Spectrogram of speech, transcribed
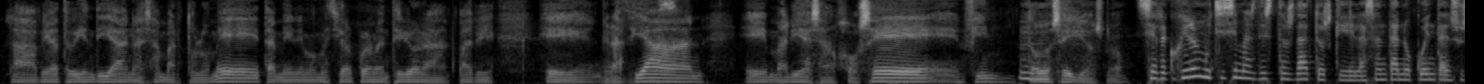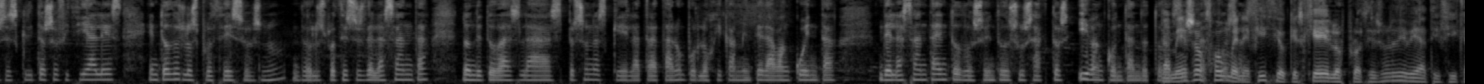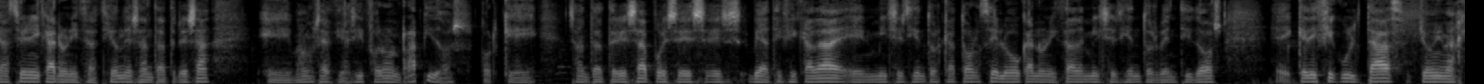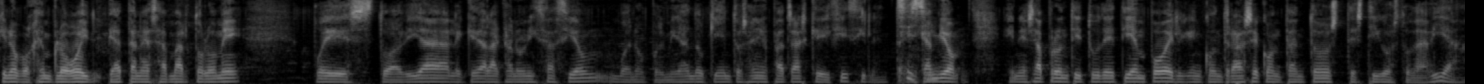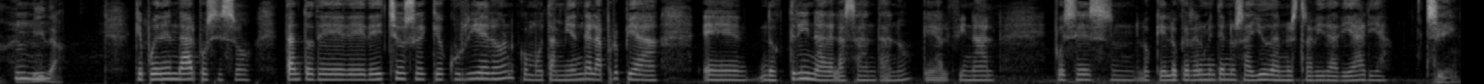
la Beata hoy en día Ana San Bartolomé, también hemos mencionado el programa anterior al Padre eh, Gracián. Eh, María de San José, en fin, todos ellos, ¿no? Se recogieron muchísimas de estos datos que la Santa no cuenta en sus escritos oficiales en todos los procesos, ¿no? En todos los procesos de la Santa, donde todas las personas que la trataron, pues lógicamente daban cuenta de la Santa en todos, en todos sus actos, iban contando todo. También eso fue un beneficio, que es que los procesos de beatificación y canonización de Santa Teresa eh, vamos a decir así, fueron rápidos, porque Santa Teresa pues es, es, beatificada en 1614, luego canonizada en 1622. Eh, qué dificultad, yo me imagino, por ejemplo, hoy Beatana de San Bartolomé, pues todavía le queda la canonización, bueno, pues mirando 500 años para atrás, qué difícil. En, cambio, en esa prontitud de tiempo, el encontrarse con tantos testigos todavía en vida que pueden dar, pues eso, tanto de, de, hechos que ocurrieron como también de la propia eh, doctrina de la santa, ¿no? Que al final, pues es lo que lo que realmente nos ayuda en nuestra vida diaria. Sí.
